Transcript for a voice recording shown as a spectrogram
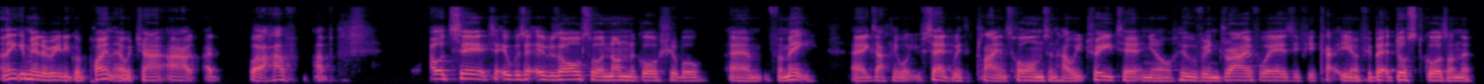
I think you made a really good point there, which I, I, I well, I have. I, I would say it, it was it was also a non-negotiable um, for me uh, exactly what you've said with clients' homes and how we treat it, and you know, hoovering driveways. If you you know, if a bit of dust goes on the,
